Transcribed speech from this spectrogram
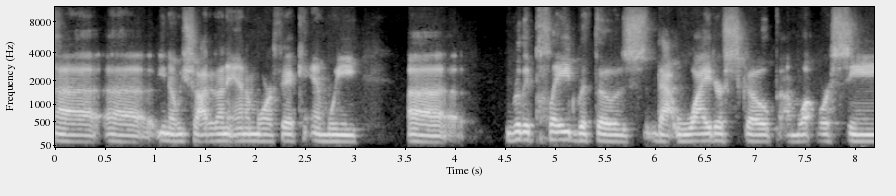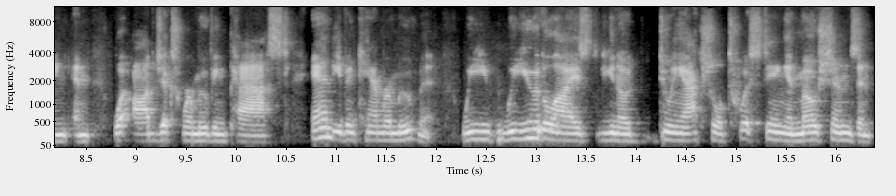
uh, uh, you know we shot it on anamorphic and we uh, really played with those that wider scope on what we're seeing and what objects we're moving past and even camera movement. We we utilized you know doing actual twisting and motions and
